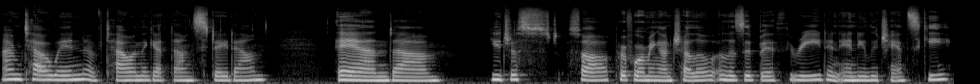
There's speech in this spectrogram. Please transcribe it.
I'm Thao Nguyen of Thao and the Get Down, Stay Down. And um, you just saw performing on cello Elizabeth Reed and Andy Luchansky.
